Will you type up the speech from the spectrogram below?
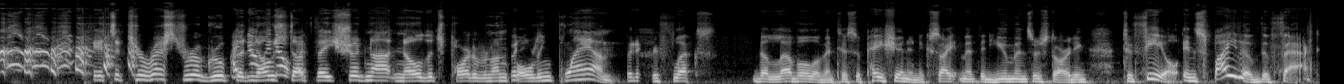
it's a terrestrial group that know, knows know, stuff they should not know that's part of an unfolding plan. but it reflects the level of anticipation and excitement that humans are starting to feel, in spite of the fact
